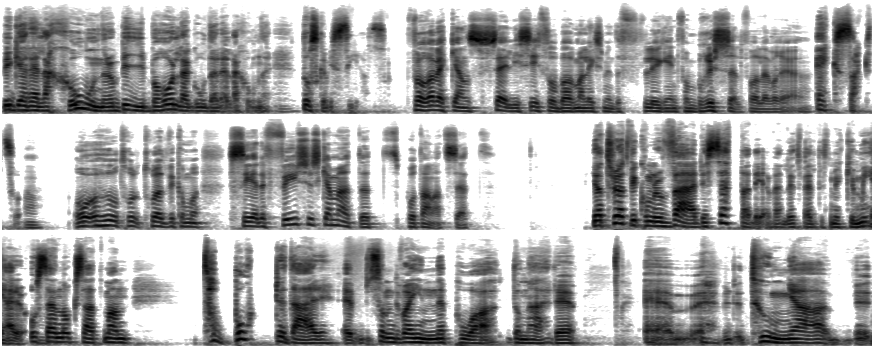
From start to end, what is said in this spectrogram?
bygga relationer och bibehålla goda relationer, då ska vi ses. Förra veckans säljsiffror behöver man liksom inte flyga in från Bryssel för att leverera. Exakt så. Ja. Och hur tror, tror du att vi kommer se det fysiska mötet på ett annat sätt? Jag tror att vi kommer att värdesätta det väldigt, väldigt mycket mer. Och sen också att man tar bort det där eh, som du var inne på, de här eh, eh, Eh, tunga eh,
